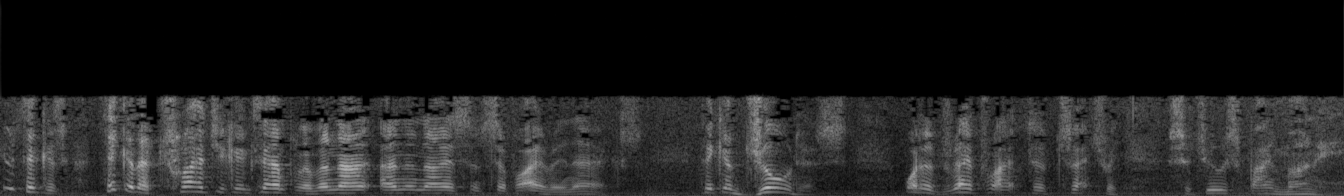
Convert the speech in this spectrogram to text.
You think, think of the tragic example of Ananias and Sapphira in Acts. Think of Judas. What a dreadful act of treachery. Seduced by money.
